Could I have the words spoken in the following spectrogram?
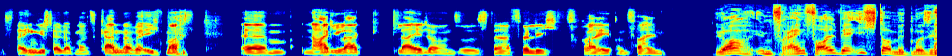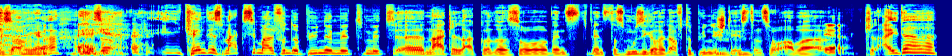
ist dahingestellt, ob man es kann, aber ich mach's. Ähm, Nagellack, Kleider und so ist da völlig frei und fein. Ja, im freien Fall wäre ich damit, muss ich sagen. Ja. Also, ich kenne das maximal von der Bühne mit, mit äh, Nagellack oder so, wenn du das Musiker halt auf der Bühne stehst und so. Aber Ja. Kleider,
